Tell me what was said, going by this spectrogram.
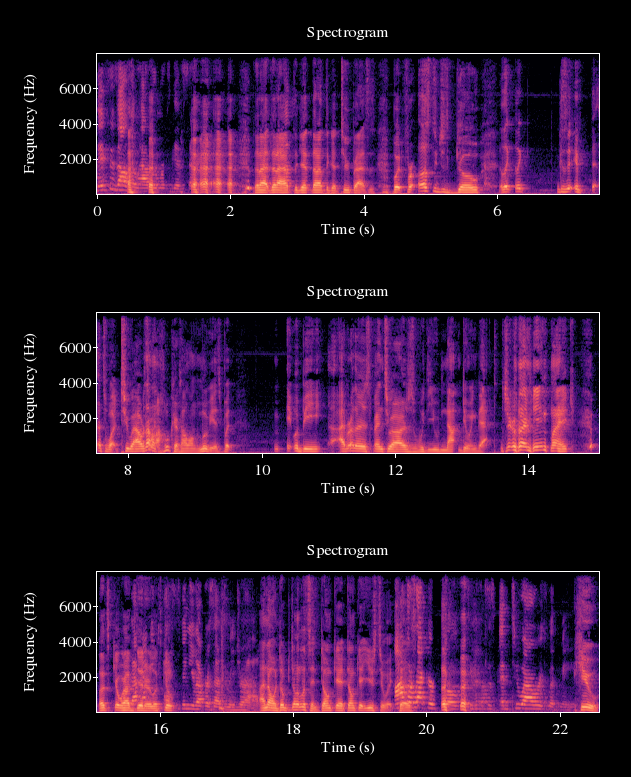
this is also how rumors get started. Then I then I have to get then I have to get two passes. But for us to just go like like because if that's what two hours, I don't know who cares how long the movie is, but it would be I'd rather spend two hours with you not doing that. Do you know what I mean? Like let's go have That dinner. Let's the go. thing you've ever said to me, Gerard. I know. Don't don't listen. Don't get don't get used to it. On the record, folks, he wants to spend two hours with me. Hugh,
